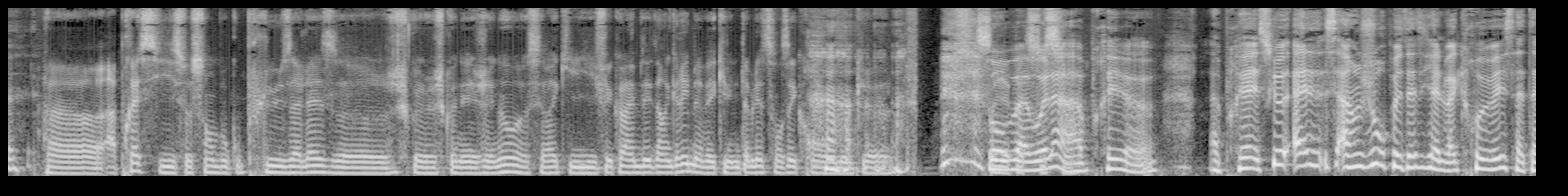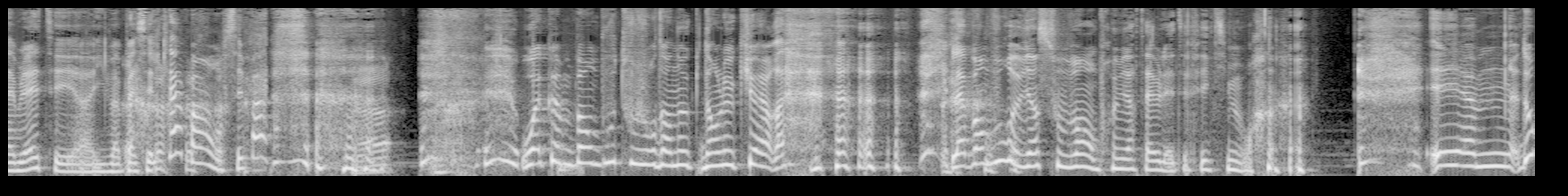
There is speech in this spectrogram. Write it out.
Après, s'il se sent beaucoup plus à l'aise, je, je connais Geno, c'est vrai qu'il fait quand même des dingueries, mais avec une tablette sans écran. donc, Bon bah voilà, après, euh, après est-ce que elle- un jour peut-être qu'elle va crever sa tablette et euh, il va passer le cap, hein, on sait pas. Ah. Wacom Bambou toujours dans, nos- dans le cœur. La bambou revient souvent en première tablette, effectivement. Et euh, donc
